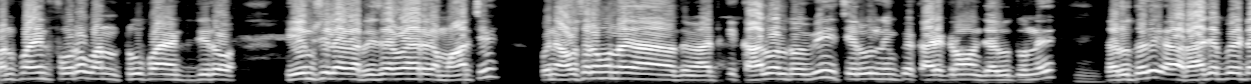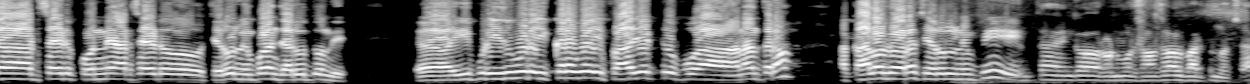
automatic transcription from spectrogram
one point four one two point zero TMC లాగా రిజర్వాయర్గా మార్చి కొన్ని అవసరం ఉన్న వాటికి కాలువలు తవ్వి చెరువులు నింపే కార్యక్రమం జరుగుతుంది. జరుగుతుంది. ఆ రాజపేట అటు సైడ్ కొన్ని అటు సైడ్ చెరువులు నింపడం జరుగుతుంది. ఇప్పుడు ఇది కూడా ఇక్కడ కూడా ఈ ప్రాజెక్టు అనంతరం ఆ కాలువ ద్వారా చెరువులు నింపి ఇంకా రెండు మూడు సంవత్సరాలు పడుతుండొచ్చా?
